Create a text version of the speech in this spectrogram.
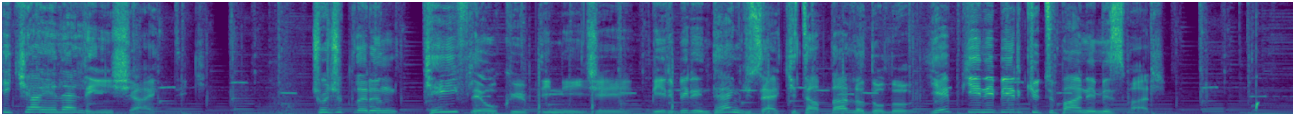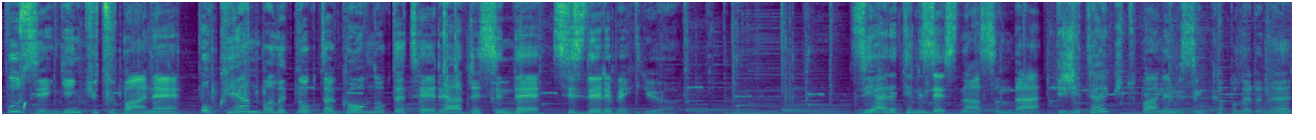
hikayelerle inşa ettik. Çocukların keyifle okuyup dinleyeceği, birbirinden güzel kitaplarla dolu yepyeni bir kütüphanemiz var. Bu zengin kütüphane okuyanbalık.gov.tr adresinde sizleri bekliyor. Ziyaretiniz esnasında dijital kütüphanemizin kapılarını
